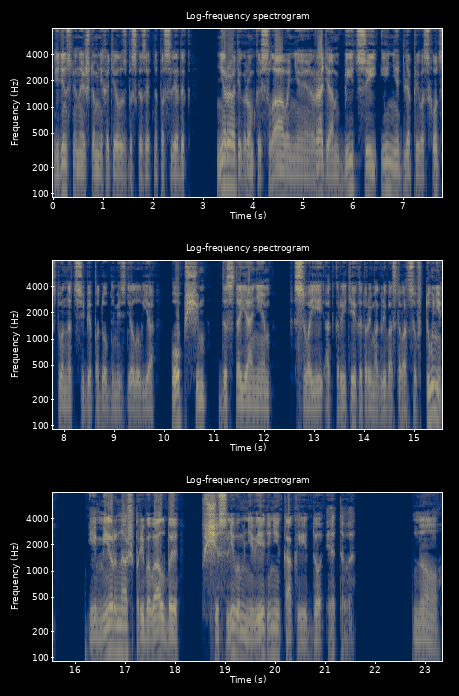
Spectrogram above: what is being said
Единственное, что мне хотелось бы сказать напоследок, не ради громкой славы, не ради амбиций и не для превосходства над себе подобными сделал я общим достоянием своей открытия, которые могли бы оставаться в туне, и мир наш пребывал бы в счастливом неведении, как и до этого. Но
